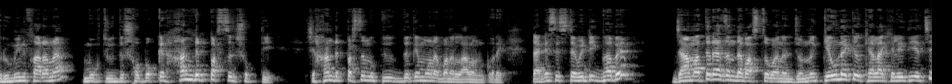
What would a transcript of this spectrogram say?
রুমিন ফারানা মুক্তিযুদ্ধের সপক্ষের হান্ড্রেড পার্সেন্ট শক্তি। সে হান্ড্রেড পার্সেন্ট মুক্তিযুদ্ধকে মনে মনে লালন করে। তাকে সিস্টেমেটিক ভাবে জামাতের এজেন্ডা বাস্তবায়নের জন্য কেউ না কেউ খেলা খেলে দিয়েছে।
